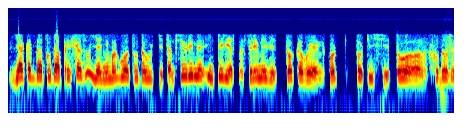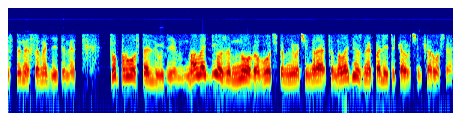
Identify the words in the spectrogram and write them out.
я когда туда прихожу, я не могу оттуда уйти. Там все время интересно, все время ведь то КВН, то КИСИ, то художественная самодеятельность, то просто люди. Молодежи много, вот что мне очень нравится. Молодежная политика очень хорошая.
